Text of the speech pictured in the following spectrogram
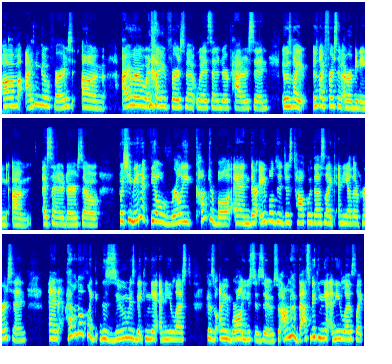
Um, I can go first. Um, I remember when I first met with Senator Patterson. It was my it was my first time ever meeting um a senator. So, but she made it feel really comfortable, and they're able to just talk with us like any other person. And I don't know if like the Zoom is making it any less because I mean we're all used to Zoom, so I don't know if that's making it any less like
